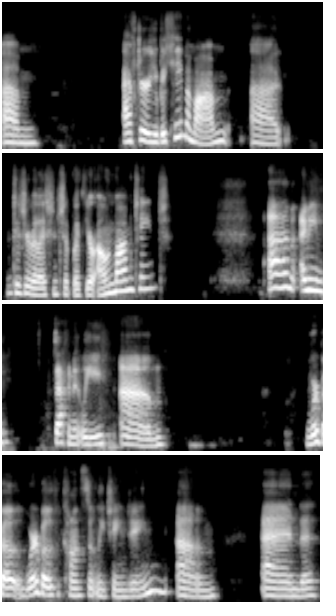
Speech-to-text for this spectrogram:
Um after you became a mom, uh did your relationship with your own mom change? Um, I mean, definitely. Um, we're both we're both constantly changing. Um, and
